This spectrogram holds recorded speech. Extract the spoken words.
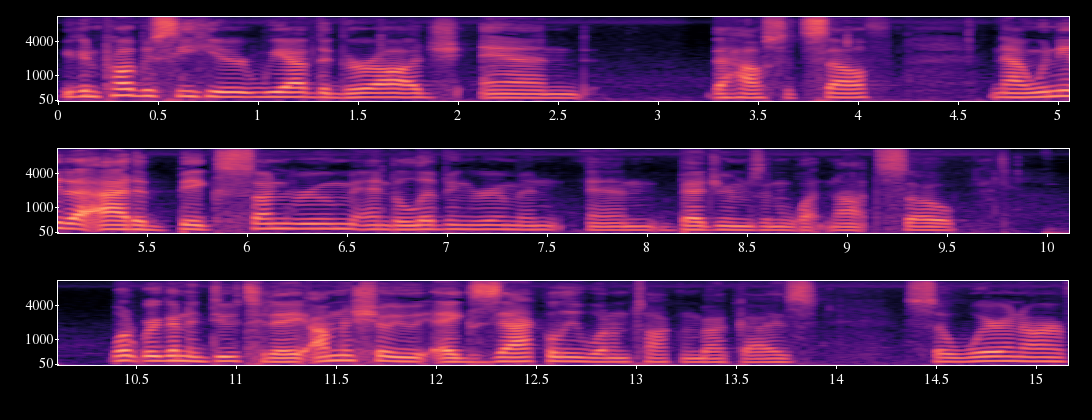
you can probably see here we have the garage and the house itself. Now we need to add a big sunroom and a living room and, and bedrooms and whatnot. So what we're going to do today, I'm going to show you exactly what I'm talking about guys. So we're in our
